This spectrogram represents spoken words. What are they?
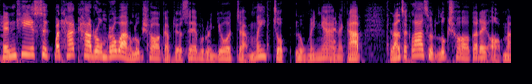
เห็นทีศึกปะทะคารมระหว่างลูกชอกับโจเซ่มูรินโญจะไม่จบลงง่ายๆนะครับ หลังจากล่าสุดลูกชอก็ได้ออกมา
